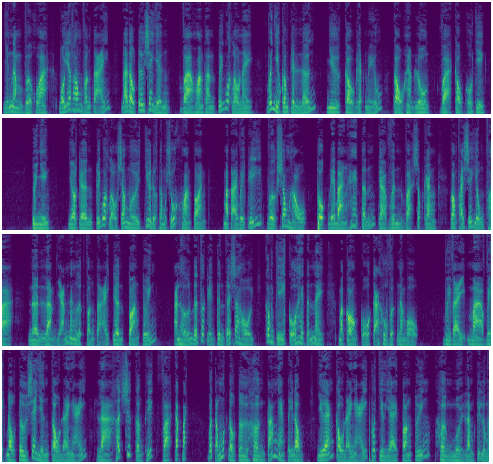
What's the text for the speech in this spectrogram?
Những năm vừa qua, Bộ Giao thông Vận tải đã đầu tư xây dựng và hoàn thành tuyến quốc lộ này với nhiều công trình lớn như cầu Gạch Miễu, cầu Hàm Luông và cầu Cổ Chiên. Tuy nhiên, do trên tuyến quốc lộ 60 chưa được thông suốt hoàn toàn, mà tại vị trí vượt sông Hậu thuộc địa bàn hai tỉnh Trà Vinh và Sóc Trăng còn phải sử dụng phà nên làm giảm năng lực vận tải trên toàn tuyến, ảnh hưởng đến phát triển kinh tế xã hội không chỉ của hai tỉnh này mà còn của cả khu vực Nam Bộ. Vì vậy mà việc đầu tư xây dựng cầu Đại Ngãi là hết sức cần thiết và cấp bách. Với tổng mức đầu tư hơn 8.000 tỷ đồng, dự án cầu Đại Ngãi có chiều dài toàn tuyến hơn 15 km,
